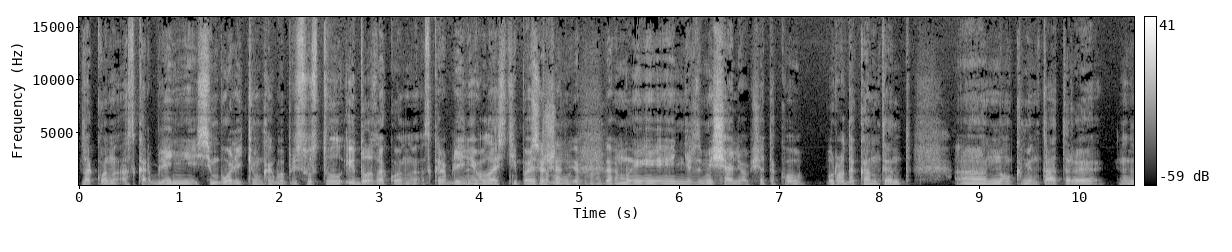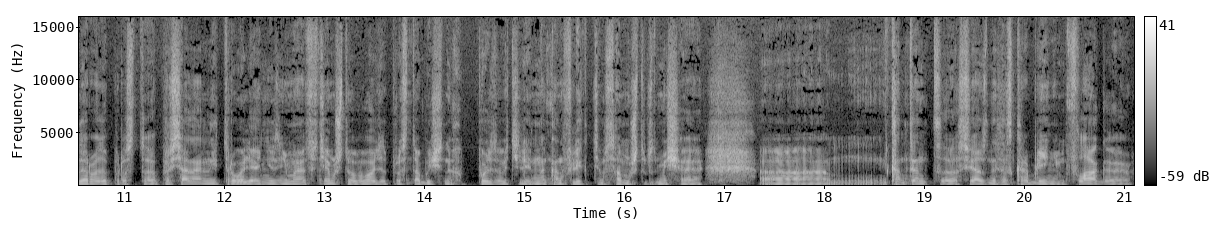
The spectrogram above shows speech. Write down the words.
закон оскорбления символики, он как бы присутствовал и до закона оскорбления власти, поэтому верно, да. мы не размещали вообще такого рода контент, а, но комментаторы, иногда рода просто профессиональные тролли, они занимаются тем, что выводят просто обычных пользователей на конфликт, тем самым, что размещая а, контент, связанный с оскорблением флага,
